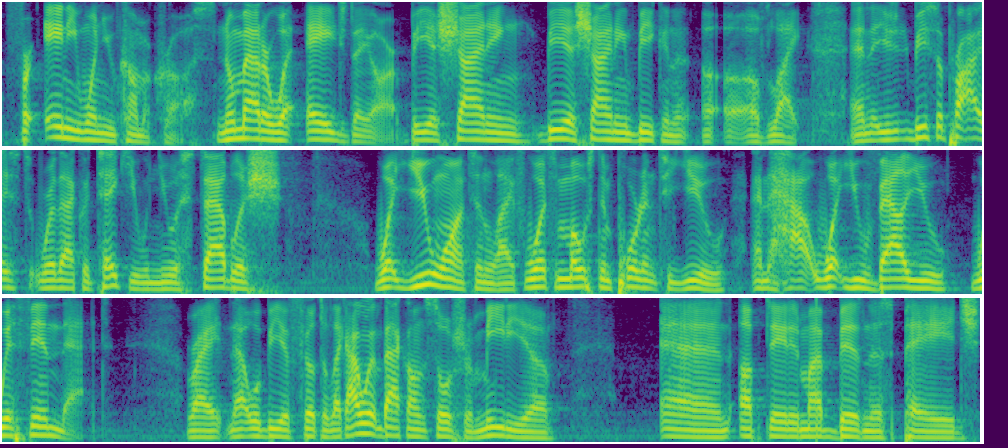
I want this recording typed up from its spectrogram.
for anyone you come across, no matter what age they are. Be a shining, be a shining beacon of, of light, and you'd be surprised where that could take you when you establish what you want in life, what's most important to you, and how what you value within that. Right, that would be a filter. Like I went back on social media and updated my business page.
